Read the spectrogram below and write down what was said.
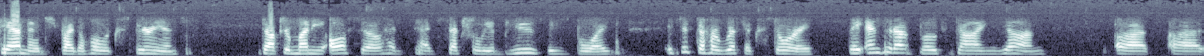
damaged by the whole experience. Dr. Money also had, had sexually abused these boys. It's just a horrific story. They ended up both dying young. Uh, uh,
